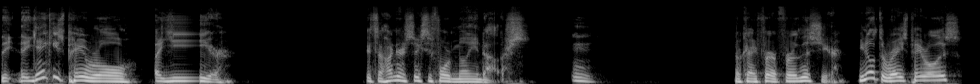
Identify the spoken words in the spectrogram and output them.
the, the Yankees payroll a year, it's 164 million dollars. Mm. Okay, for for this year, you know what the Rays payroll is?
